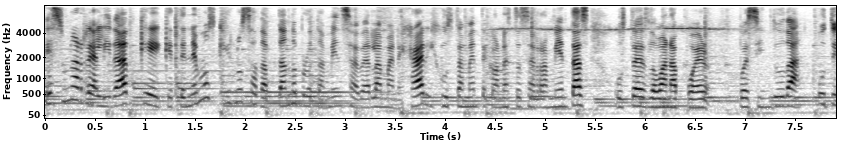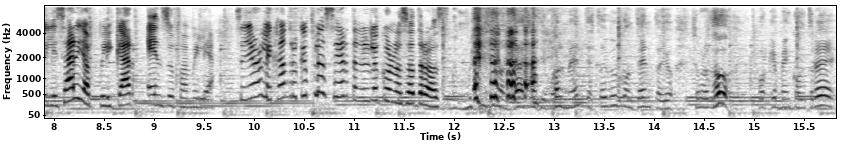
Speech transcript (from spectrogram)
es una realidad que, que tenemos que irnos adaptando, pero también saberla manejar. Y justamente con estas herramientas ustedes lo van a poder, pues sin duda, utilizar y aplicar en su familia. Señor Alejandro, qué placer tenerlo con nosotros. Muchísimas gracias, igualmente, estoy muy contento yo, sobre todo porque me encontré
